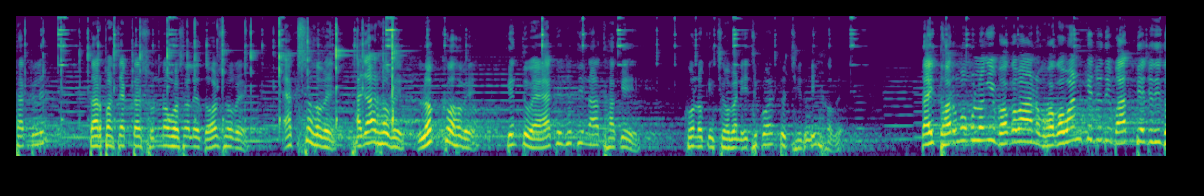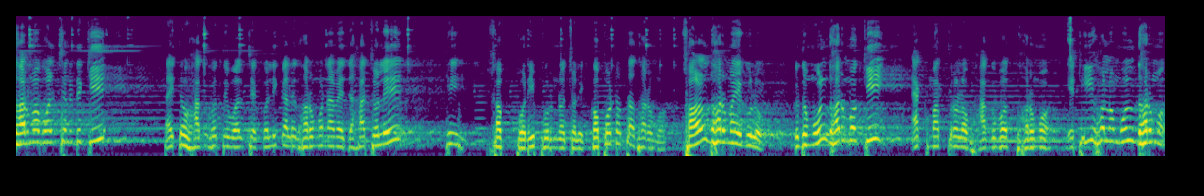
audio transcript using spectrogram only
থাকলে, তার পাশে একটা শূন্য বসালে দশ হবে, একশো হবে, হাজার হবে, লক্ষ হবে। কিন্তু এক যদি না থাকে, কোনো কিছু হবে না ইজুকাল টু জিরোই হবে। তাই ধর্মমূলকই ভগবান। ভগবানকে যদি বাদ দিয়ে যদি ধর্ম বলছেন, এটা কি? তাই তো ভাগবতী বলছে, কলিকালে ধর্ম নামে যাহা চলে, কি? সব পরিপূর্ণ চলে। কপটতা ধর্ম, সরল ধর্ম এগুলো। কিন্তু মূল ধর্ম কি? একমাত্র হলো ভাগবত ধর্ম। এটিই হলো মূল ধর্ম।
